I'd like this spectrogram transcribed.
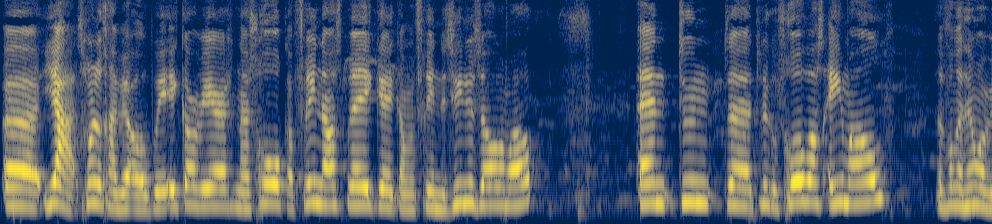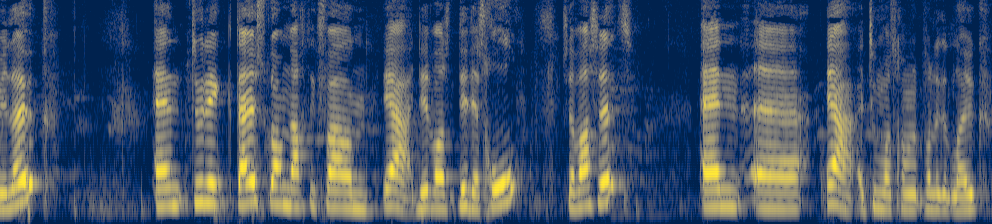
eh, ja, scholen gaan weer open. Ik kan weer naar school, ik kan vrienden afspreken, ik kan mijn vrienden zien en zo allemaal. En toen, eh, toen ik op school was, eenmaal, dan vond ik het helemaal weer leuk. En toen ik thuis kwam, dacht ik van, ja, dit, was, dit is school. Zo was het. En eh, ja, en toen was gewoon, vond ik het leuk.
